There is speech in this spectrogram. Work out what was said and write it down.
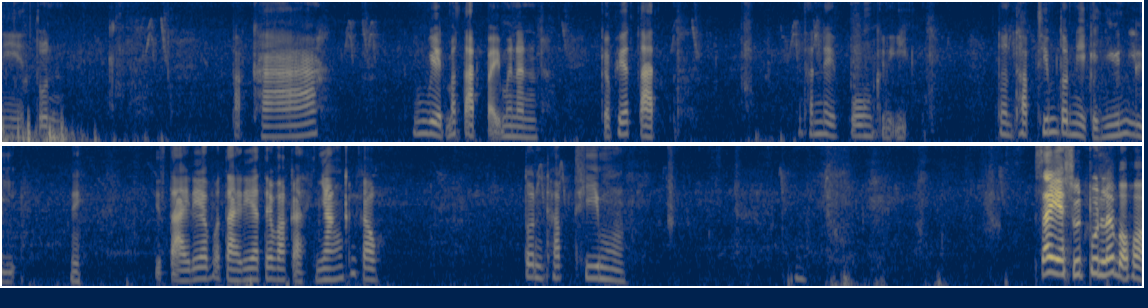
นี่ต้นปักขาลุงเวทมาตัดไปเมื่อนั้นกระเพียตัด ท่านได้โป่งขึ้นอีก ต้นทับทิมต้นนี้ก็ยืนอีหลีนี่ที่ตายแล้วพอตายแล้วแต่ว่าก็ยั้งคือเก่าต้นทับทิมใส่สุดปุ่นเลยบอกพ่อ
